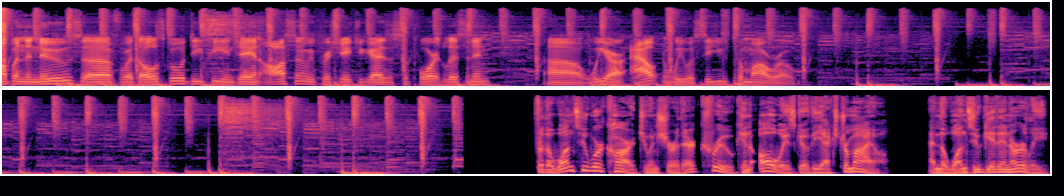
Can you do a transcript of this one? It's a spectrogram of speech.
pumping the news uh, with old school DP and J in Austin. We appreciate you guys' support, listening. Uh, we are out, and we will see you tomorrow. For the ones who work hard to ensure their crew can always go the extra mile, and the ones who get in early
